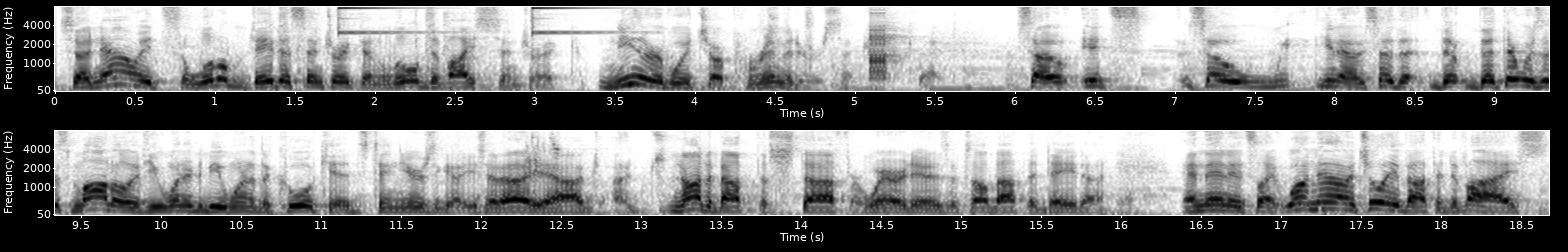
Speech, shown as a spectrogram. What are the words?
So now it's a little data centric and a little device centric, neither of which are perimeter centric. Correct. So it's so we, you know, so that, that, that, there was this model. If you wanted to be one of the cool kids 10 years ago, you said, "Oh yeah, it's not about the stuff or where it is. It's all about the data." Yeah. And then it's like, well, no, it's really about the device.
